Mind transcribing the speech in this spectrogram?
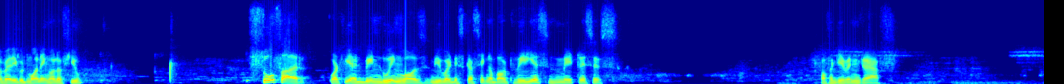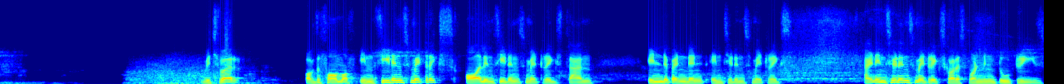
A very good morning, all of you. So far, what we had been doing was we were discussing about various matrices of a given graph, which were of the form of incidence matrix, all incidence matrix, than independent incidence matrix, and incidence matrix corresponding to trees.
